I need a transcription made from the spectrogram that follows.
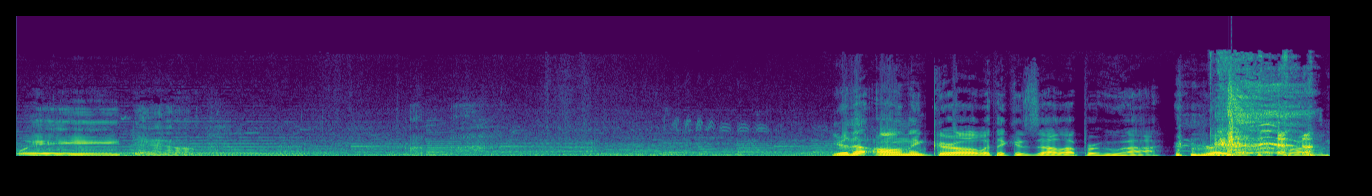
Way down You're the only girl with a gazelle upper hoo ha right now. I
